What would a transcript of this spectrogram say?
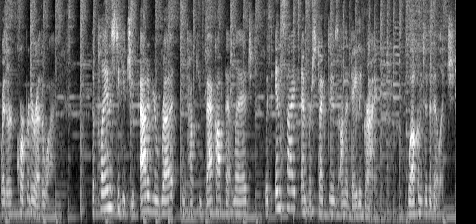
whether corporate or otherwise. The plan is to get you out of your rut and talk you back off that ledge with insights and perspectives on the daily grind. Welcome to the village.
